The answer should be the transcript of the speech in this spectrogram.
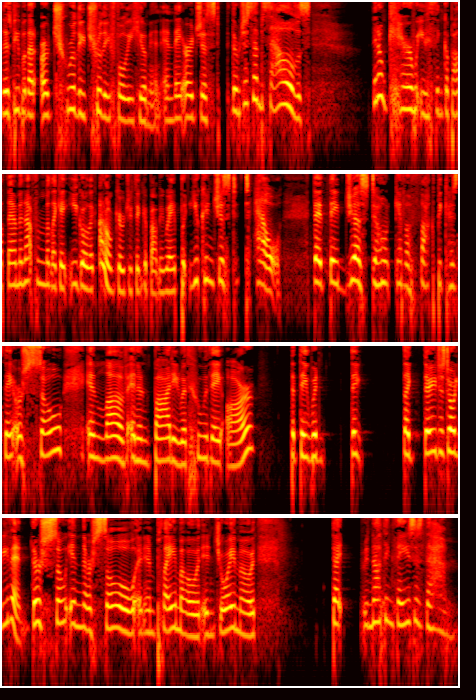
those people that are truly, truly fully human. And they are just, they're just themselves. They don't care what you think about them. And not from like an ego, like, I don't care what you think about me way, but you can just tell that they just don't give a fuck because they are so in love and embodied with who they are that they would they like they just don't even. They're so in their soul and in play mode, in joy mode, that nothing phases them.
